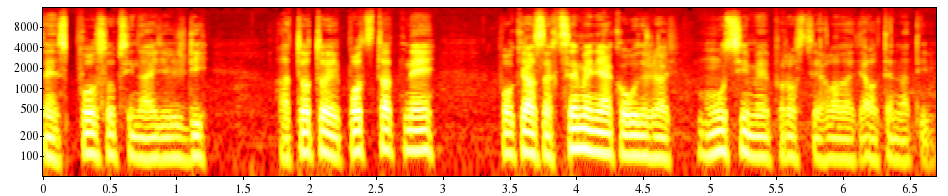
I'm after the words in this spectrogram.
ten spôsob si nájde vždy. A toto je podstatné. Pokiaľ sa chceme nejako udržať, musíme proste hľadať alternatívy.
